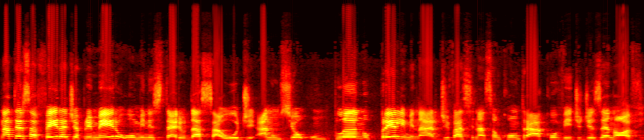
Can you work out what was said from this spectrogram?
Na terça-feira, dia 1, o Ministério da Saúde anunciou um plano preliminar de vacinação contra a Covid-19.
